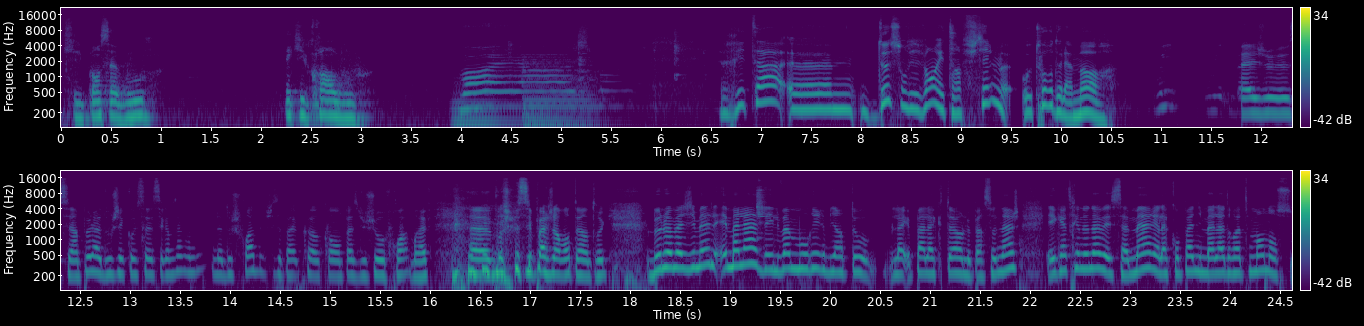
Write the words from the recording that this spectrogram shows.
qu'il pense à vous et qu'il croit en vous. Rita, euh, De son vivant est un film autour de la mort. Bah, je... C'est un peu la douche écossaise, c'est comme ça qu'on dit La douche froide Je sais pas, quand, quand on passe du chaud au froid, bref. Euh, je sais pas, j'ai inventé un truc. Benoît Magimel est malade et il va mourir bientôt. La- pas l'acteur, le personnage. Et Catherine Deneuve est sa mère et l'accompagne maladroitement dans ce,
